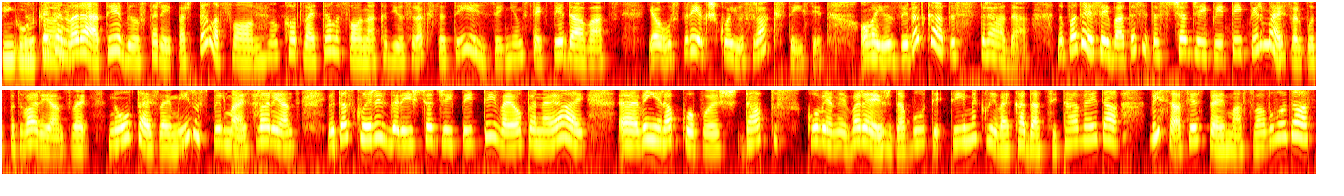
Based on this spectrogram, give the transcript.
Ingu, Nu, te kā- gan varētu iebilst arī par telefonu. Nu, kaut vai telefonā, kad jūs rakstat īsiņu, jums tiek piedāvāts jau uz priekšu, ko jūs rakstīsiet. Un vai jūs zināt, kā tas strādā? Nu, patiesībā tas ir tas ChatGPT pirmais, varbūt pat variants, vai nultais vai mīnus pirmais variants. Jo tas, ko ir izdarījis ChatGPT vai OpenAI, eh, viņi ir apkopojuši datus, ko vien ir varējuši dabūt tīmeklī vai kādā citā veidā, visās iespējamās valodās,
